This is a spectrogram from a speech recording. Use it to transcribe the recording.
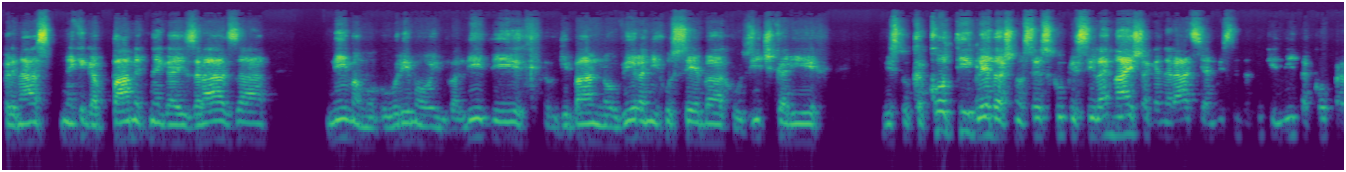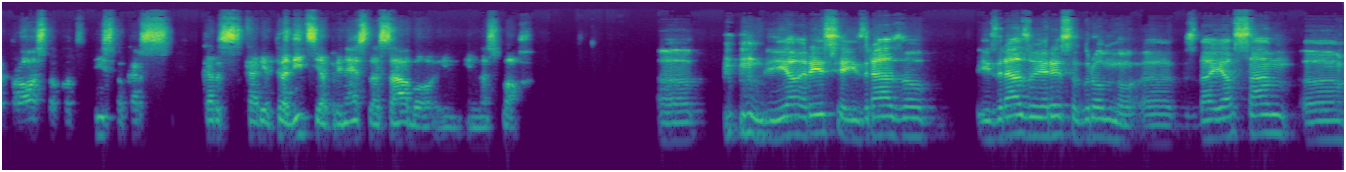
pri nas nekega pametnega izraza nimamo. Govorimo o invalidih, gibalno oviranih osebah, vzičkarjih. V bistvu, kako ti gledaš na vse skupaj, si le mlajša generacija. Mislim, da tukaj ni tako preprosto kot tisto, kar, kar, kar je tradicija prinesla sabo in, in nasploh. Uh. Ja, res je, izrazov, izrazov je res ogromno. Uh, zdaj, jaz sam, uh,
